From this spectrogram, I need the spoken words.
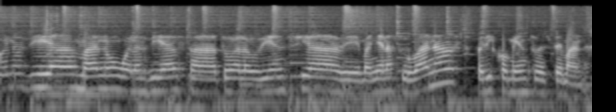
Buenos días, Manu. Buenos días a toda la audiencia de Mañanas Urbanas. Feliz comienzo de semana.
